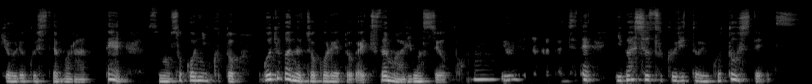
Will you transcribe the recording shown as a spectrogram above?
協力してもらってそのそこに行くとゴディバのチョコレートがいつでもありますよというような形で居場所づくりということをしています。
